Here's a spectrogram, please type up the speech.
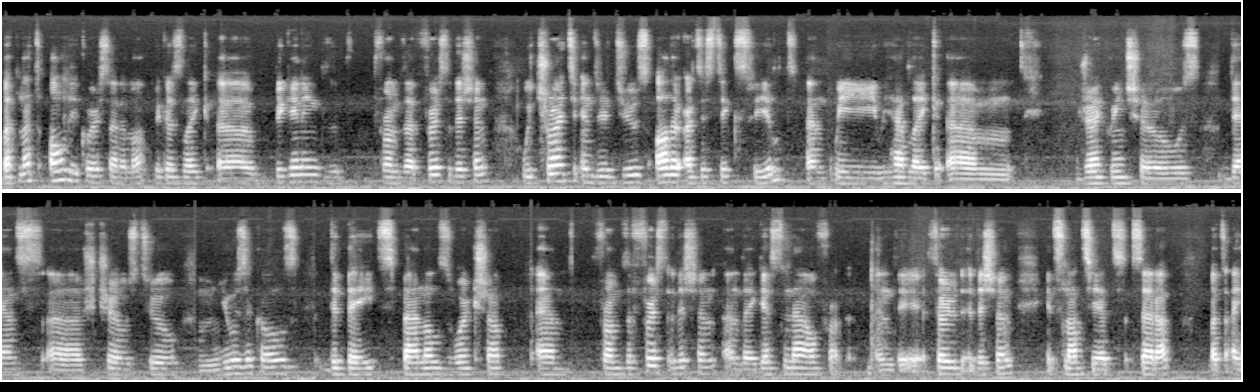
but not only queer cinema because like uh, beginning from the first edition we tried to introduce other artistic fields and we we had like um, drag queen shows dance uh, shows too musicals debates panels workshop and from the first edition, and I guess now from in the third edition, it's not yet set up, but I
